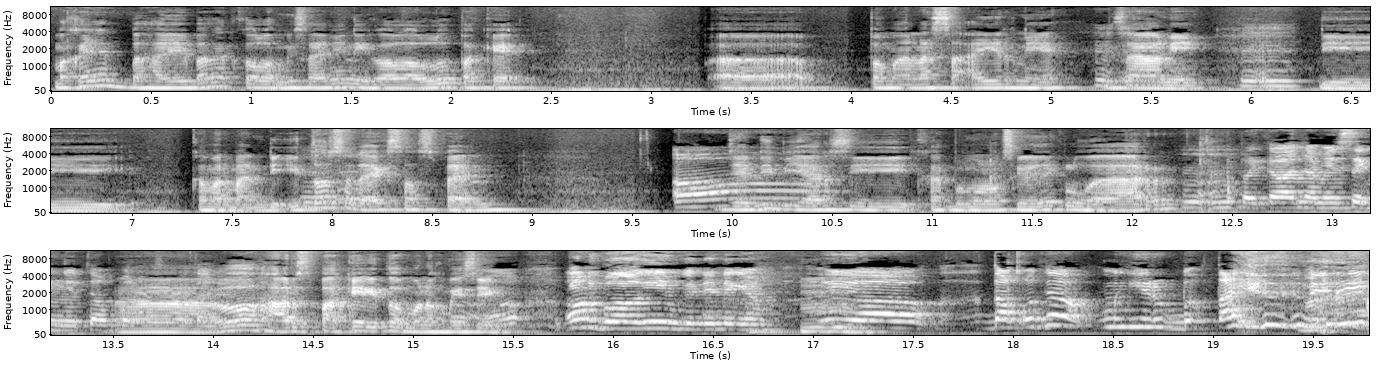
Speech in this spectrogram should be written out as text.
makanya bahaya banget kalau misalnya nih kalau lu pakai eh, pemanas air nih ya misalnya nih di kamar mandi itu harus ada exhaust fan. Oh. jadi biar si karbon monoksidanya keluar. Apalagi kalau nyamesing itu apa ah, maksudnya? lo harus pakai itu monok missing. Oh, Ini bohongi mungkin ini yang. Iya, takutnya menghirup tai sendiri.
